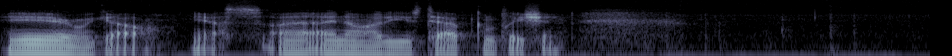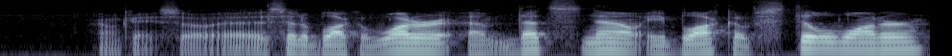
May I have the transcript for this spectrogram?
here we go. Yes, I, I know how to use tab completion. Okay, so uh, set a block of water. Um, that's now a block of still water,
